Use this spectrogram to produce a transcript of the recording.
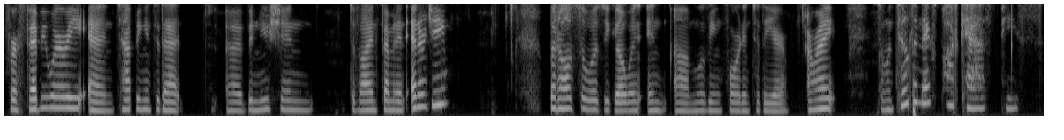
for February and tapping into that uh, Venusian divine feminine energy, but also as we go in, in uh, moving forward into the year. All right. So, until the next podcast, peace.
